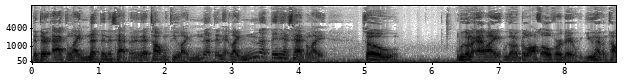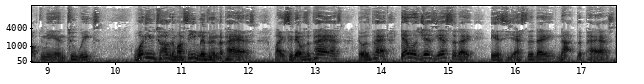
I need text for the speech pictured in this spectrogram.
that they're acting like nothing has happened and they're talking to you like nothing, like nothing has happened. Like, so we're gonna act like we're gonna gloss over that you haven't talked to me in two weeks. What are you talking about? See, you living in the past. Like, see, there was a past. There was a past. That was just yesterday. Is yesterday not the past?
